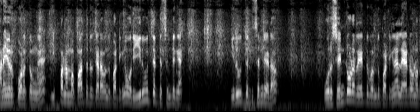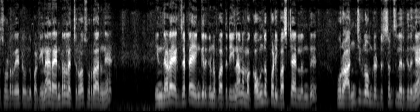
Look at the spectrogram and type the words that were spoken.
அனைவருக்கும் வணக்கம்ங்க. இப்போ நம்ம பார்த்துட்டு இருக்க இடம் வந்து பார்த்திங்கன்னா ஒரு இருபத்தெட்டு சென்ட்டுங்க இருபத்தெட்டு சென்ட் இடம். ஒரு சென்ட்டோட ரேட்டு வந்து பார்த்திங்கன்னா லேண்ட் ஓனர் சொல்கிற ரேட்டு வந்து பார்த்திங்கன்னா ரெண்டரை லட்ச ரூபா சொல்கிறாருங்க இந்த இடம் எக்ஸாக்டாக எங்கே இருக்குதுன்னு பார்த்துட்டிங்கன்னா நம்ம கவுந்தப்பாடி பஸ் ஸ்டாண்ட்லேருந்து ஒரு அஞ்சு கிலோமீட்டர் டிஸ்டன்ஸில் இருக்குதுங்க.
